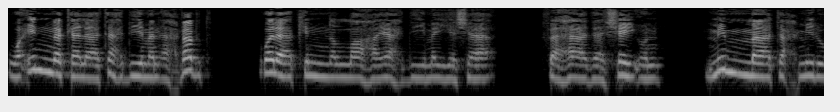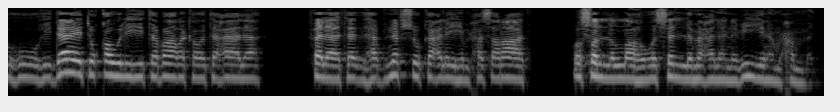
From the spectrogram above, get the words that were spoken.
وإنك لا تهدي من أحببت ولكن الله يهدي من يشاء فهذا شيء مما تحمله هداية قوله تبارك وتعالى فلا تذهب نفسك عليهم حسرات وصلى الله وسلم على نبينا محمد.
